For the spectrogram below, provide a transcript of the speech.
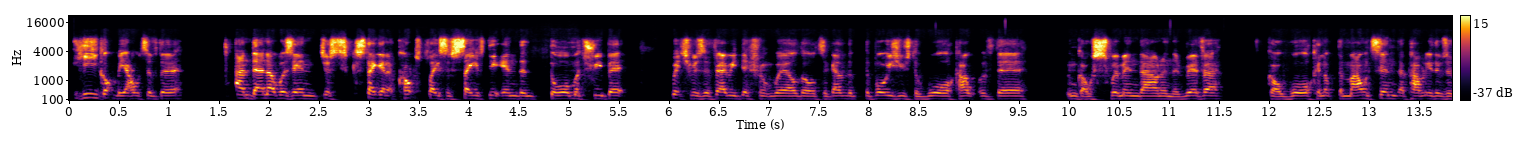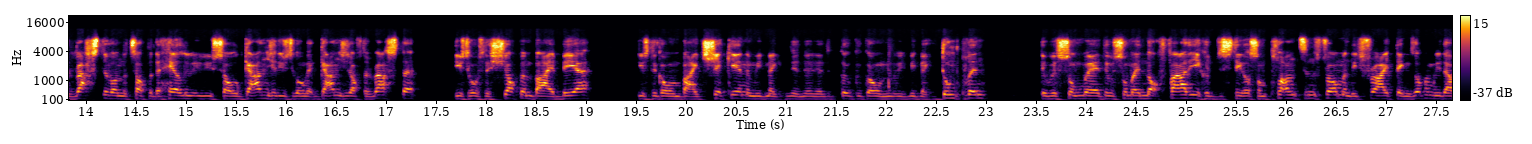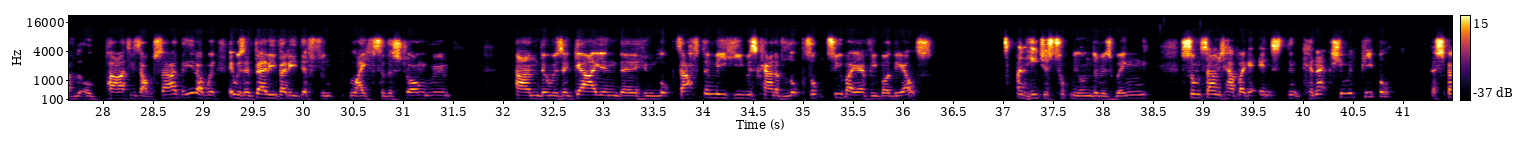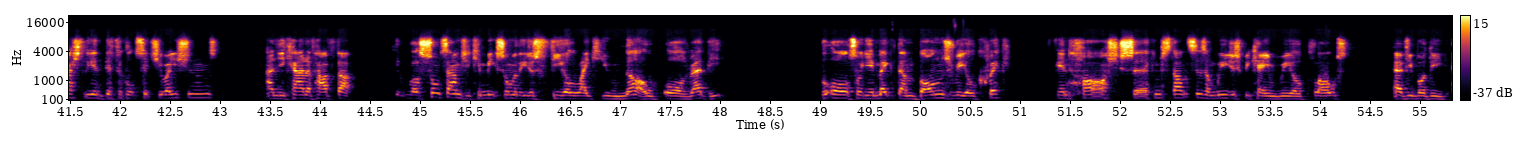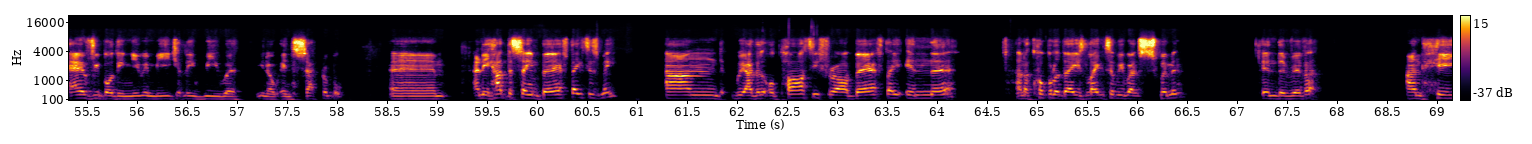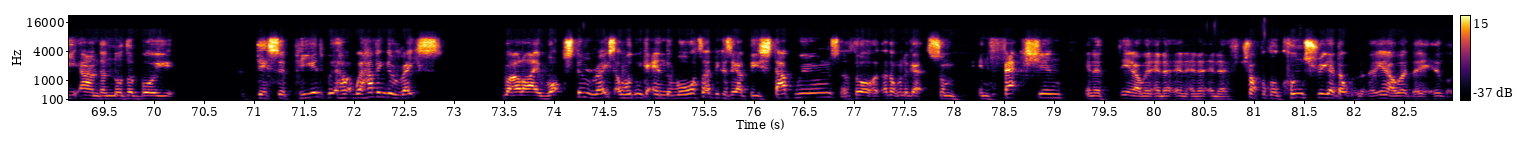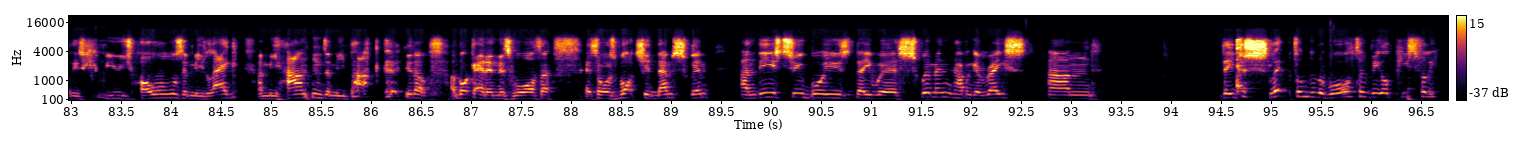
he got me out of there and then I was in just staying at Copse place of safety in the dormitory bit, which was a very different world altogether. The, the boys used to walk out of there and go swimming down in the river, go walking up the mountain. Apparently, there was a rasta on the top of the hill who, who sold ganja. They used to go and get ganja off the rasta. They used to go to the shop and buy beer. They used to go and buy chicken, and we'd make go, and we'd make dumpling. There was somewhere there was somewhere not far that you could steal some plantains from, and they'd fry things up, and we'd have little parties outside. But you know, it was a very very different life to the strong room. And there was a guy in there who looked after me. He was kind of looked up to by everybody else, and he just took me under his wing. Sometimes you have like an instant connection with people, especially in difficult situations, and you kind of have that. Well, sometimes you can meet someone that you just feel like you know already, but also you make them bonds real quick in harsh circumstances, and we just became real close. Everybody, everybody knew immediately we were, you know, inseparable. Um, and he had the same birth date as me, and we had a little party for our birthday in there. And a couple of days later, we went swimming in the river, and he and another boy disappeared. We're having a race while I watched them race. I wouldn't get in the water because they had these stab wounds. I thought I don't want to get some infection in a you know in a, in a, in a tropical country. I don't you know these huge holes in my leg and my hand and my back. You know I'm not getting in this water. So I was watching them swim, and these two boys they were swimming, having a race, and they just slipped under the water real peacefully,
